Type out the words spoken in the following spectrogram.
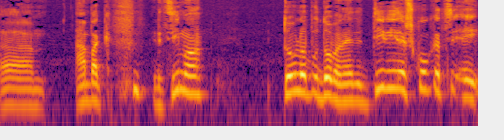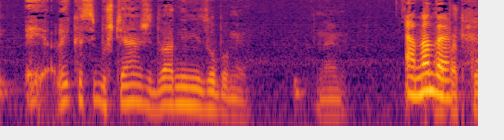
Um, ampak, recimo, to je bilo podobno, ne, da ti vidiš, koliko si, ej, ej, lej, kaj si boš tja že dva dni ni zobomil. A, no, da. Ali pa tako,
